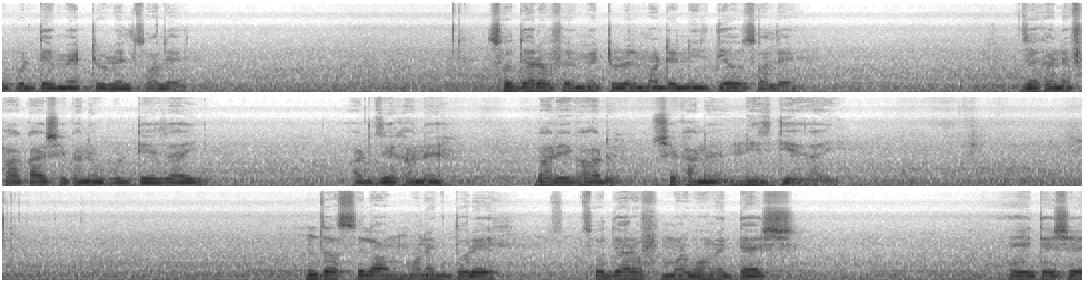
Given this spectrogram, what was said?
উপর দিয়ে মেট্রো রেল চলে। সৌদি আরবে মেট্রো রেল মাঠের নিচ দিয়েও চলে। যেখানে ফাঁকা সেখানে উপর দিয়ে যাই, আর যেখানে বাড়ি ঘর সেখানে নিচ দিয়ে যাই। যাচ্ছিলাম অনেক দূরে, সৌদি আরব মরুভূমির দেশ। এই দেশে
